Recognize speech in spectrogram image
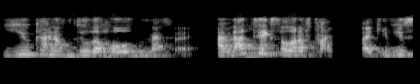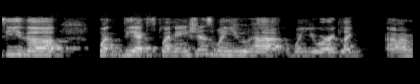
you kind of do the whole method, and that takes a lot of time. Like if you see the when the explanations when you have when you are like uh,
